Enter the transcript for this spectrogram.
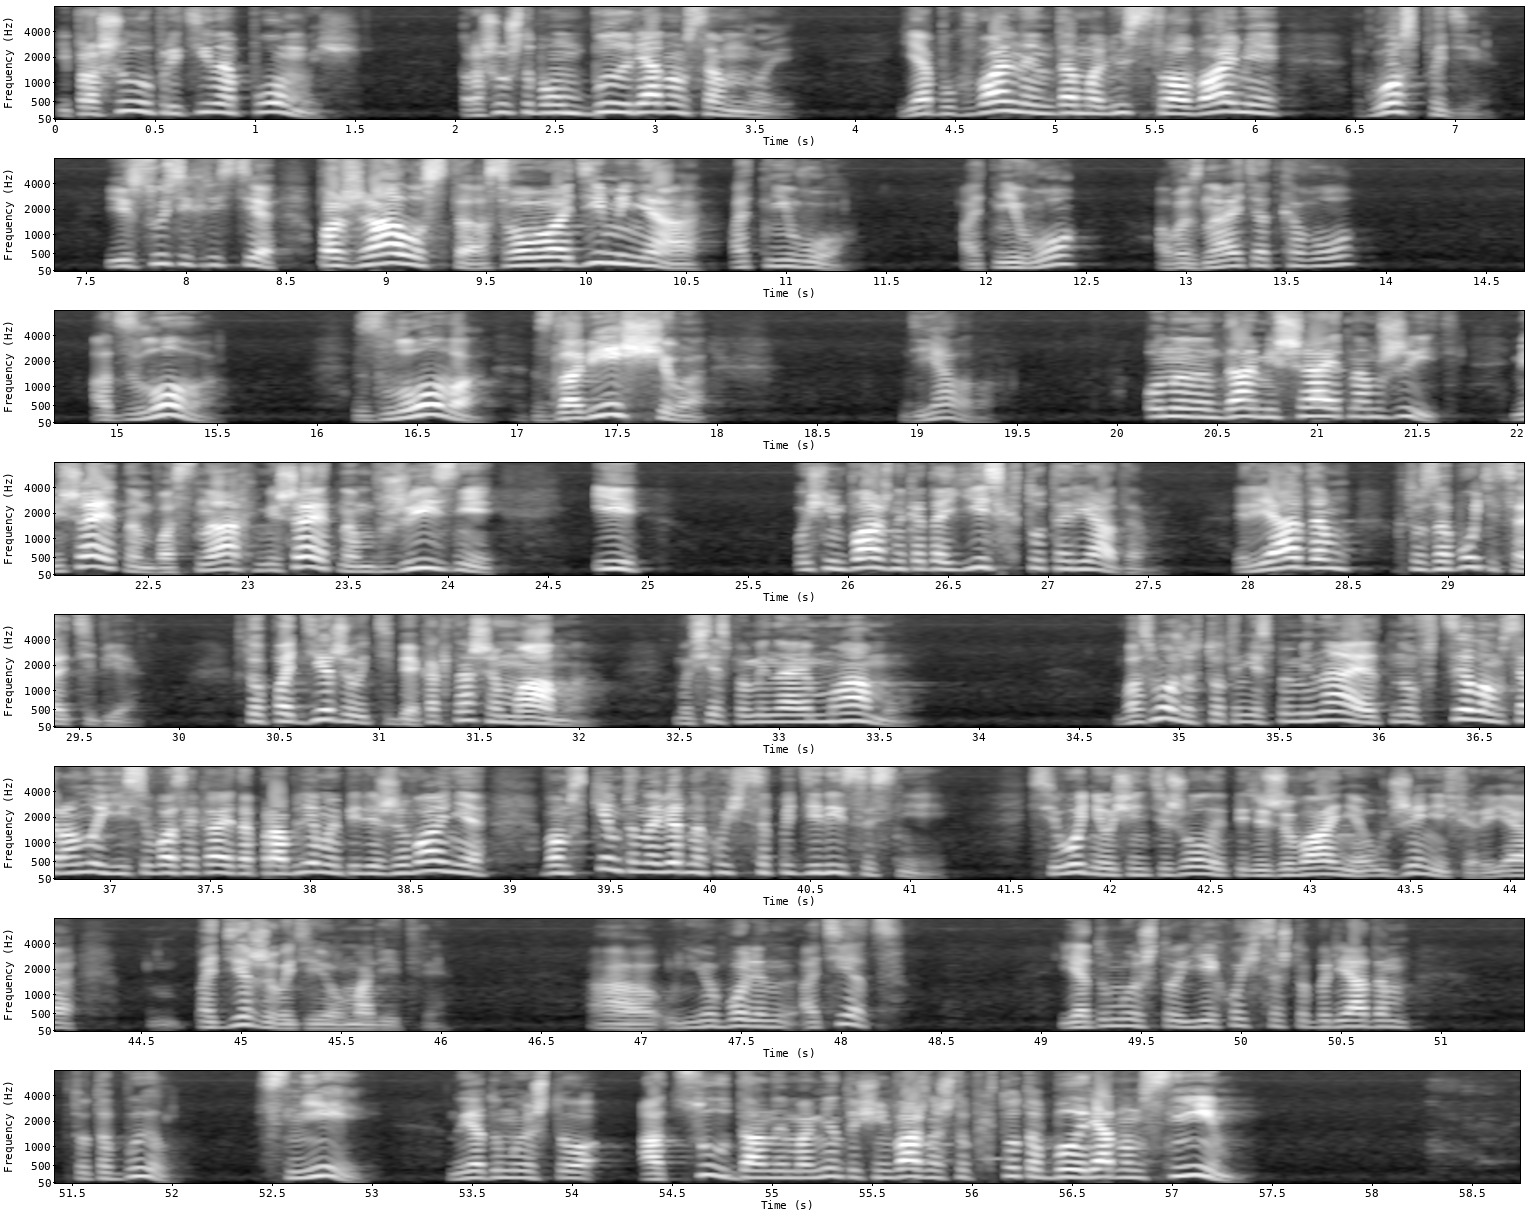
и прошу Его прийти на помощь. Прошу, чтобы Он был рядом со мной. Я буквально иногда молюсь словами «Господи, Иисусе Христе, пожалуйста, освободи меня от Него». От Него? А вы знаете от кого? От злого. Злого, зловещего дьявола. Он иногда мешает нам жить, мешает нам во снах, мешает нам в жизни. И очень важно, когда есть кто-то рядом. Рядом, кто заботится о тебе, кто поддерживает тебя, как наша мама. Мы все вспоминаем маму. Возможно, кто-то не вспоминает, но в целом все равно, если у вас какая-то проблема, переживание, вам с кем-то, наверное, хочется поделиться с ней. Сегодня очень тяжелое переживание у Дженнифер, я поддерживать ее в молитве. А у нее болен отец. Я думаю, что ей хочется, чтобы рядом кто-то был с ней. Но я думаю, что отцу в данный момент очень важно, чтобы кто-то был рядом с ним.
